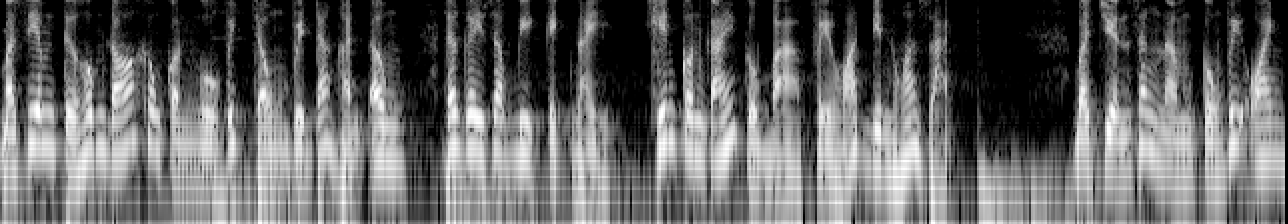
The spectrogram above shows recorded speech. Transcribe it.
Bà Diêm từ hôm đó không còn ngủ với chồng vì đang hận ông, Đã gây ra bi kịch này, Khiến con gái của bà phải hóa điên hóa dại. Bà chuyển sang nằm cùng với Oanh,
